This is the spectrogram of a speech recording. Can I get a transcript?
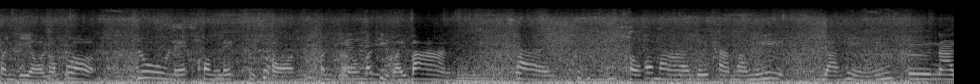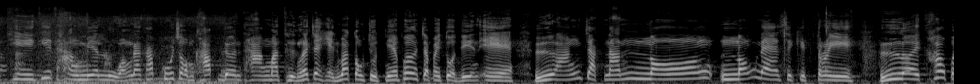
คนเดียว แล้วก็ลูกเล็ก คนเล็กสุดท้อนคนเดียวก็ทิ้งไว้บ้าน ใช่เขาก็มาโดยทางมานี่อยากเห็น คือนาทีที่ทางเมียหลวงนะครับคุณผู้ชมครับ เดินทางมาถึงแล้วจะเห็นว่าตรงจุดเนี้ยเพื่อจะไปตรวจ DNA หลังจากนั้นน้องน้องแนนสกิตรี เลยเข้าไป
